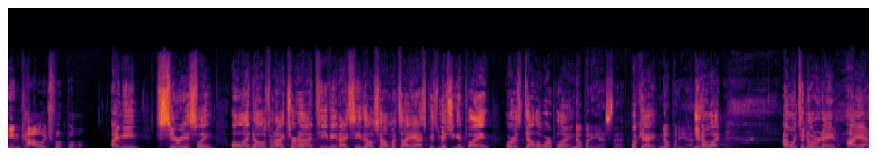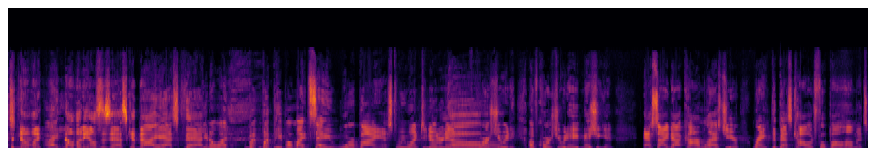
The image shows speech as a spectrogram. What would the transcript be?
in college football. I mean, seriously? All I know is when I turn on TV and I see those helmets, I ask, is Michigan playing or is Delaware playing? Nobody asked that. Okay? Nobody asked You know that. what? I went to Notre Dame. I asked Nobody, that. nobody else is asking that. I asked that. You know what? But but people might say we're biased. We went to Notre Dame. No. Of course you would. Of course you would hate Michigan. SI.com last year ranked the best college football helmets.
